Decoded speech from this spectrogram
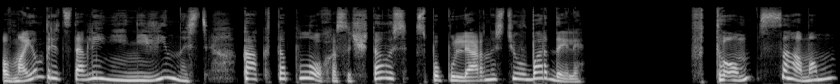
В моем представлении невинность как-то плохо сочеталась с популярностью в борделе. «В том самом»,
